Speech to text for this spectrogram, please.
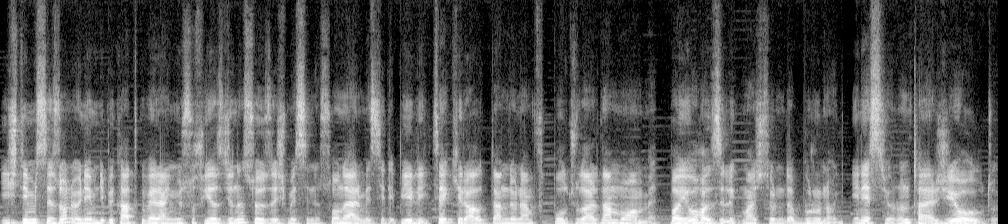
Geçtiğimiz sezon önemli bir katkı veren Yusuf Yazıcı'nın sözleşmesinin sona ermesiyle birlikte kiralıktan dönen futbolculardan Muhammed Bayo hazırlık maçlarında Bruno Genesio'nun tercihi oldu.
